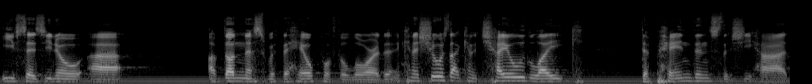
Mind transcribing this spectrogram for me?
Eve says, you know, uh, I've done this with the help of the Lord. And it kind of shows that kind of childlike dependence that she had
